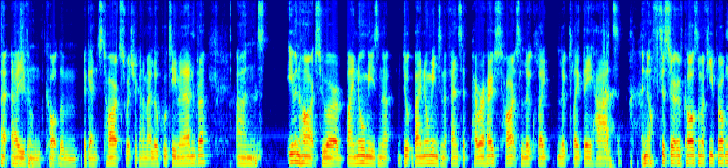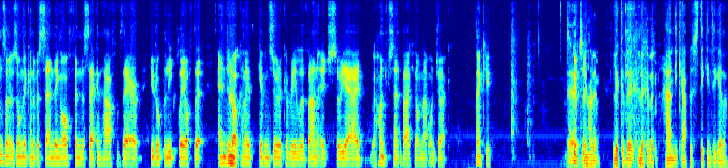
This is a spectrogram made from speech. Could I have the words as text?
I, I even caught them against Hearts, which are kind of my local team in Edinburgh, and even Hearts, who are by no means by no means an offensive powerhouse, Hearts looked like looked like they had enough to sort of cause them a few problems, and it was only kind of a sending off in the second half of their Europa League playoff that ended mm. up kind of giving Zurich a real advantage. So yeah, I 100% back you on that one, Jack. Thank you. It's good to know. them. Look at the look at them, handicappers sticking together.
